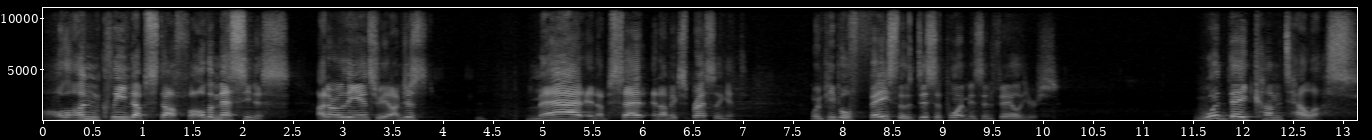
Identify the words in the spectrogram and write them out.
all the uncleaned up stuff, all the messiness. I don't know the answer yet. I'm just mad and upset and I'm expressing it. When people face those disappointments and failures, would they come tell us?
